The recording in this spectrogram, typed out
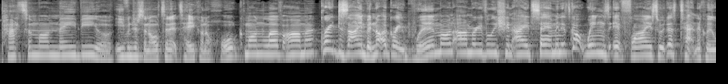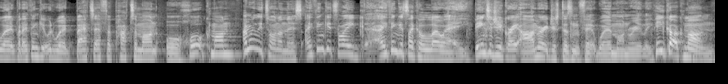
Patamon maybe, or even just an alternate take on a Hawkmon love armor. Great design, but not a great Wormmon armor evolution, I'd say. I mean, it's got wings, it flies, so it does technically work, but I think it would work better for Patamon or Hawkmon. I'm really torn on this. I think it's like, I think it's like a low A. Being such a great armor, it just doesn't fit Wormmon really. Peacockmon,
